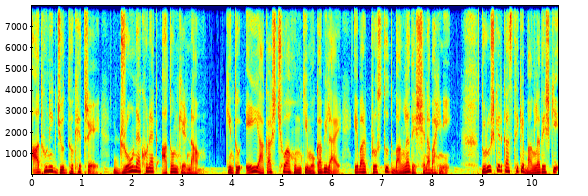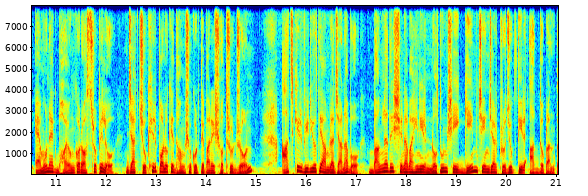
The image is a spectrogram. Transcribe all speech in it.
আধুনিক যুদ্ধক্ষেত্রে ড্রোন এখন এক আতঙ্কের নাম। কিন্তু এই আকাশছোঁয়া হুমকি মোকাবিলায় এবার প্রস্তুত বাংলাদেশ সেনাবাহিনী। তুরস্কের কাছ থেকে বাংলাদেশ কি এমন এক ভয়ঙ্কর অস্ত্র পেল, যা চোখের পলকে ধ্বংস করতে পারে শত্রু ড্রোন? আজকের ভিডিওতে আমরা জানাব বাংলাদেশ সেনাবাহিনীর নতুন সেই গেম চেঞ্জার প্রযুক্তির আদ্যপ্রান্ত।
